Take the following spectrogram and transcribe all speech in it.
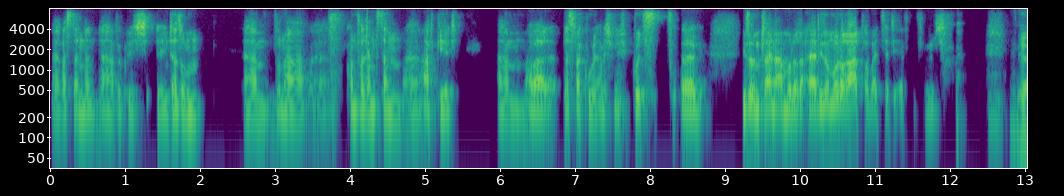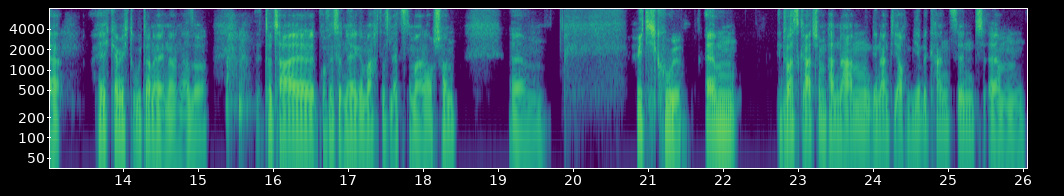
äh, was dann da wirklich hinter so, einem, ähm, so einer äh, Konferenz dann äh, abgeht. Ähm, aber das war cool. Da habe ich mich kurz äh, wie so ein kleiner Modera äh, wie so ein Moderator bei ZDF gefühlt. Ja, ich kann mich gut daran erinnern. Also total professionell gemacht, das letzte Mal auch schon. Ähm, richtig cool. Ähm, du hast gerade schon ein paar Namen genannt, die auch mir bekannt sind. Ähm,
